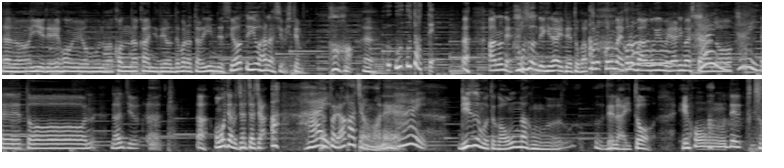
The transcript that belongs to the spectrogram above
あの家で絵本読むのはこんな感じで読んでもらったらいいんですよという話をしても。はは、うん、歌って。ああのね、はい、結んで開いてとかこのこの前この番組でもやりました。あの、はい、えっ、ー、となんちゅうあおもちゃのちゃちゃちゃ。あ、はい、やっぱり赤ちゃんはね、はい、リズムとか音楽でないと絵本で普通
